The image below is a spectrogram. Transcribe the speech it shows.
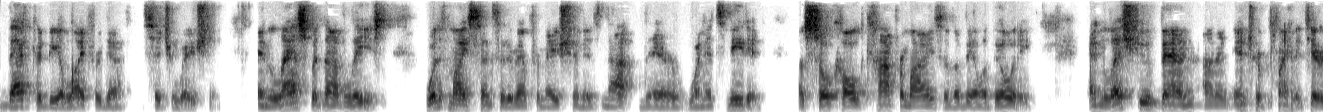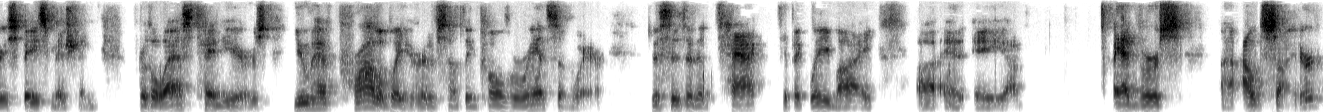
That could be a life or death situation. And last but not least, what if my sensitive information is not there when it's needed? A so-called compromise of availability. Unless you've been on an interplanetary space mission for the last 10 years, you have probably heard of something called ransomware. This is an attack typically by uh, a, a uh, adverse uh, outsider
